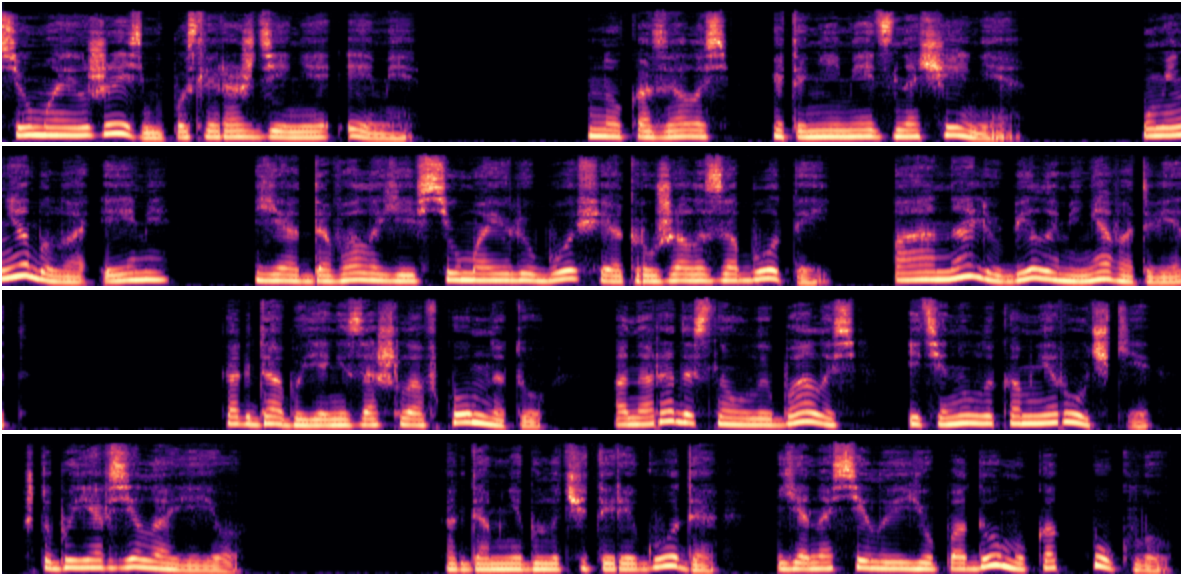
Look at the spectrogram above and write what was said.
Всю мою жизнь после рождения Эми. Но, казалось, это не имеет значения. У меня была Эми, я отдавала ей всю мою любовь и окружала заботой, а она любила меня в ответ. Когда бы я ни зашла в комнату, она радостно улыбалась и тянула ко мне ручки, чтобы я взяла ее. Когда мне было четыре года, я носила ее по дому как куклу.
